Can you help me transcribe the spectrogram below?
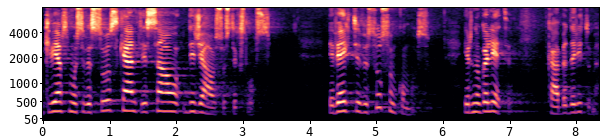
įkvėps mus visus kelti savo didžiausius tikslus. Įveikti visus sunkumus ir nugalėti, ką bedarytume.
